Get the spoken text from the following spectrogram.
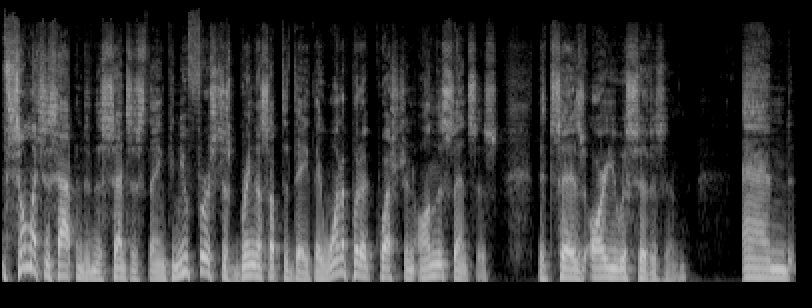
so much has happened in the census thing. Can you first just bring us up to date? They want to put a question on the census that says, Are you a citizen? And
